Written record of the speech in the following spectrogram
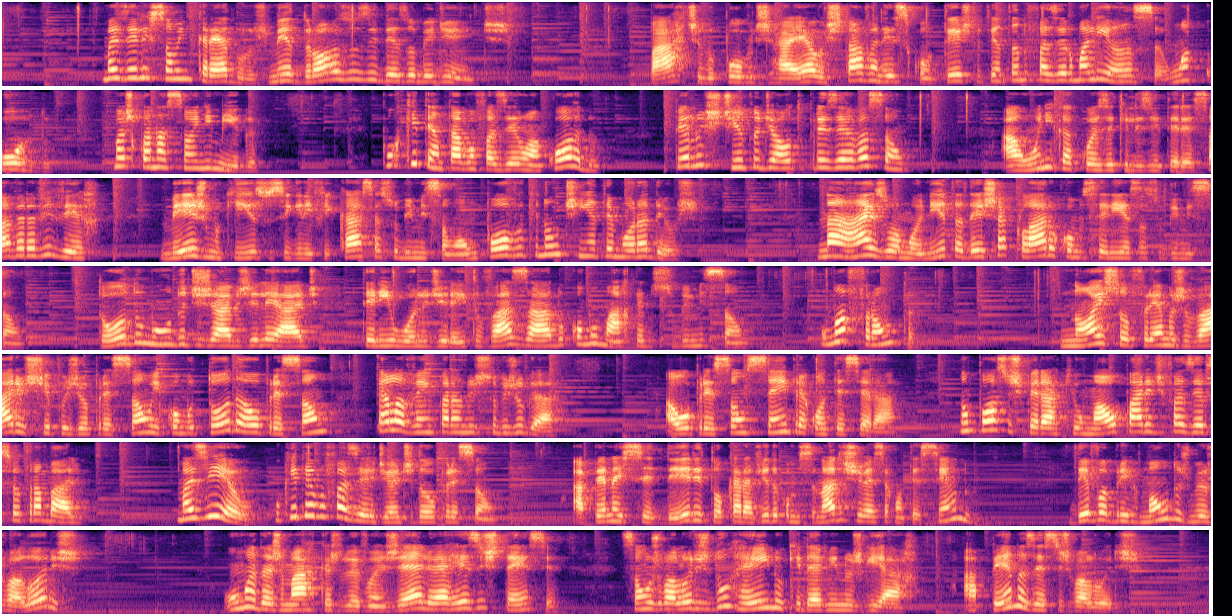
mas eles são incrédulos, medrosos e desobedientes. Parte do povo de Israel estava nesse contexto tentando fazer uma aliança, um acordo, mas com a nação inimiga. Por que tentavam fazer um acordo? Pelo instinto de autopreservação. A única coisa que lhes interessava era viver, mesmo que isso significasse a submissão a um povo que não tinha temor a Deus. Naás, o Amonita, deixa claro como seria essa submissão. Todo mundo de Jabes de Leade teria o olho direito vazado como marca de submissão. Uma afronta. Nós sofremos vários tipos de opressão e, como toda opressão, ela vem para nos subjugar. A opressão sempre acontecerá. Não posso esperar que o mal pare de fazer o seu trabalho. Mas e eu? O que devo fazer diante da opressão? Apenas ceder e tocar a vida como se nada estivesse acontecendo? Devo abrir mão dos meus valores? Uma das marcas do Evangelho é a resistência. São os valores do reino que devem nos guiar, apenas esses valores.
